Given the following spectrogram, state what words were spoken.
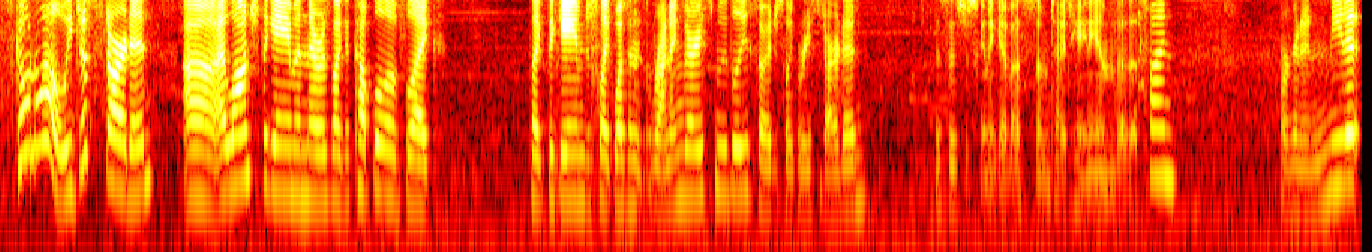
it's going well. We just started. Uh, I launched the game and there was like a couple of like, like the game just like wasn't running very smoothly, so I just like restarted. This is just gonna give us some titanium, but that's fine. We're gonna need it.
